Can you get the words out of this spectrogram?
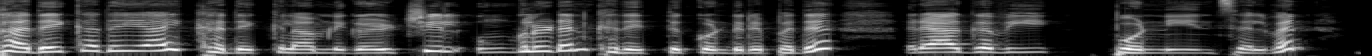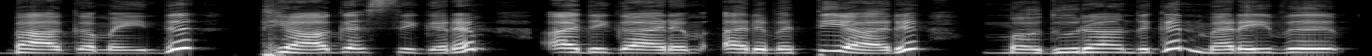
கதை கதையாய் கதைக்கலாம் நிகழ்ச்சியில் உங்களுடன் கதைத்துக் கொண்டிருப்பது ராகவி பொன்னியின் செல்வன் பாகமைந்து தியாக சிகரம் அதிகாரம் அறுபத்தி ஆறு மதுராந்தகன் மறைவு.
